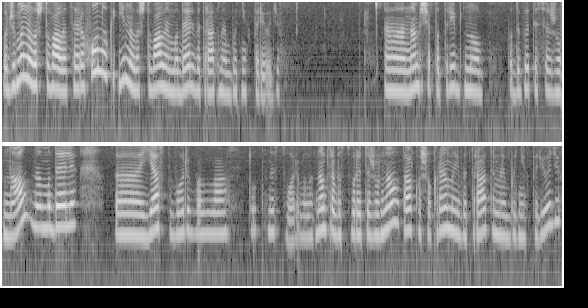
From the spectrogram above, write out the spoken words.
Отже, ми налаштували цей рахунок і налаштували модель витрат майбутніх періодів. Е, Нам ще потрібно подивитися журнал на моделі. Е, Я створювала, тут не створювала. Нам треба створити журнал, також окремий витрати майбутніх періодів.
